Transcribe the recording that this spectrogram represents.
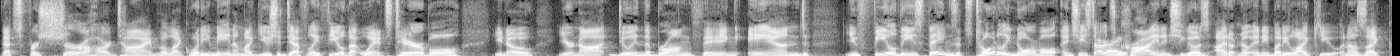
that's for sure a hard time." They're like, "What do you mean?" I'm like, "You should definitely feel that way. It's terrible. You know, you're not doing the wrong thing, and." You feel these things. It's totally normal. And she starts Right. crying and she goes, I don't know anybody like you. And I was like,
